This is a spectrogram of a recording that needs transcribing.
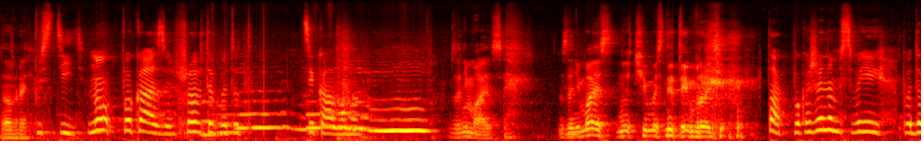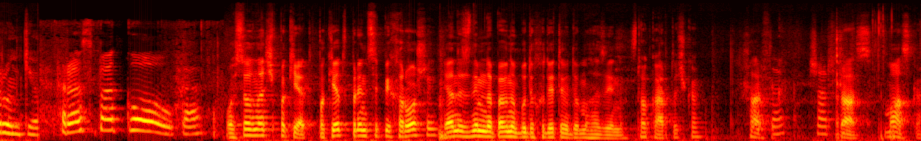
Добре. Пустіть. Ну, показуй, що в тебе тут цікавого. Займаюся. Займаюся ну, чимось не тим вроді. Так, покажи нам свої подарунки. Розпаковка. Ось це, значить, пакет. Пакет, в принципі, хороший. Я не з ним, напевно, буду ходити до магазину. То карточка. Шарфік. Так, шарф. Раз. Маска.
